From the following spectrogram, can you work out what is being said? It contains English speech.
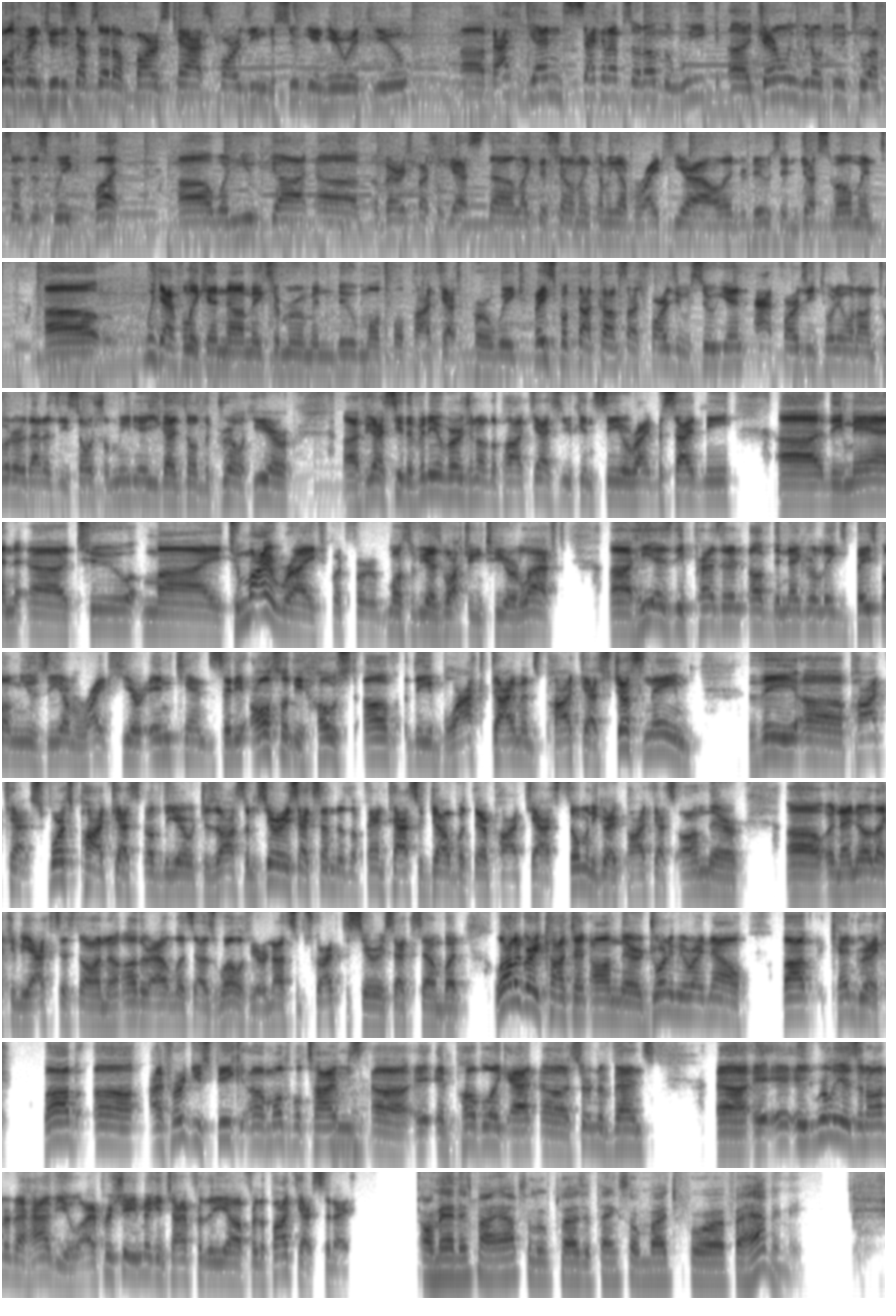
welcome into this episode of Farzcast. Farzin Vousoughian here with you. Uh, back again, second episode of the week. Uh, generally, we don't do two episodes this week, but uh, when you've got uh, a very special guest uh, like this gentleman coming up right here, I'll introduce in just a moment. Uh, we definitely can uh, make some room and do multiple podcasts per week. Facebook.com slash Farzin Vousoughian, at Farzin21 on Twitter. That is the social media. You guys know the drill here. Uh, if you guys see the video version of the podcast, you can see right beside me uh, the man uh, to my to my right, but for most of you guys watching to your left. Uh, he is the president of the Negro Leagues Baseball Museum right here in Kansas City. Also, the host of the Black Diamonds podcast, just named the uh, podcast, sports podcast of the year, which is awesome. Sirius XM does a fantastic job with their podcast. So many great podcasts on there. Uh, and I know that can be accessed on uh, other outlets as well if you're not subscribed to Sirius XM, but a lot of great content on there. Joining me right now, Bob Kendrick. Bob, uh, I've heard you speak uh, multiple times uh, in public at uh, certain events. Uh, it, it, really is an honor to have you. I appreciate you making time for the uh, for the podcast today. Oh man, it's my absolute pleasure. Thanks so much for for having me.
